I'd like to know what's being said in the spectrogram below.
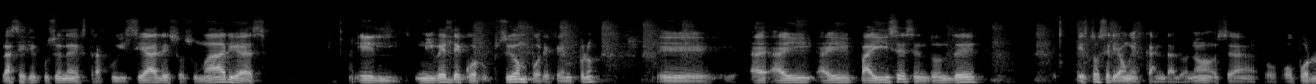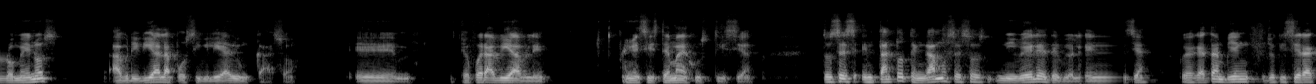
las ejecuciones extrajudiciales o sumarias, el nivel de corrupción, por ejemplo. Eh, hay, hay países en donde esto sería un escándalo, ¿no? O sea, o, por lo menos abriría la posibilidad de un caso eh, que fuera viable en el sistema de justicia. Entonces, en tanto tengamos esos niveles de violencia, pues acá también yo quisiera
